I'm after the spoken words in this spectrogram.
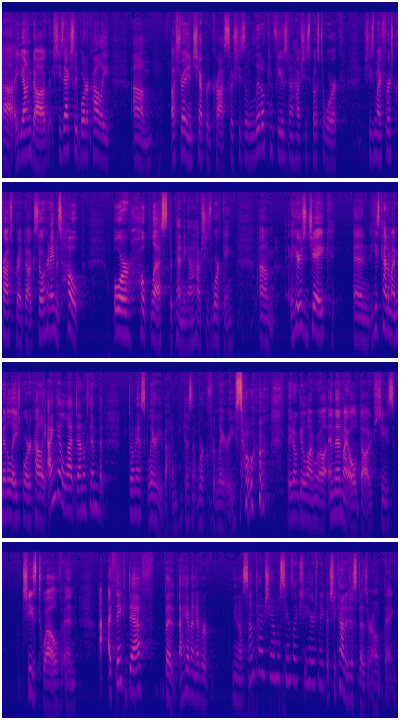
uh, a young dog. She's actually Border Collie um, Australian Shepherd cross, so she's a little confused on how she's supposed to work. She's my first crossbred dog. So her name is Hope, or Hopeless, depending on how she's working. Um, here's Jake and he's kind of my middle-aged border collie. I can get a lot done with him, but don't ask Larry about him. He doesn't work for Larry, so they don't get along well. And then my old dog, she's she's 12, and I, I think deaf, but I haven't ever, you know. Sometimes she almost seems like she hears me, but she kind of just does her own thing.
